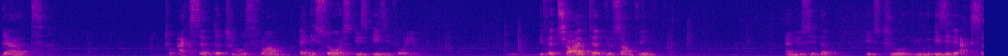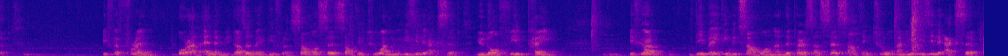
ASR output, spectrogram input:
that to accept the truth from any source is easy for you. If a child tells you something and you see that it's true, you easily accept. If a friend or an enemy doesn't make difference, someone says something true and you easily accept. You don't feel pain. If you are debating with someone and the person says something true and you easily accept,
